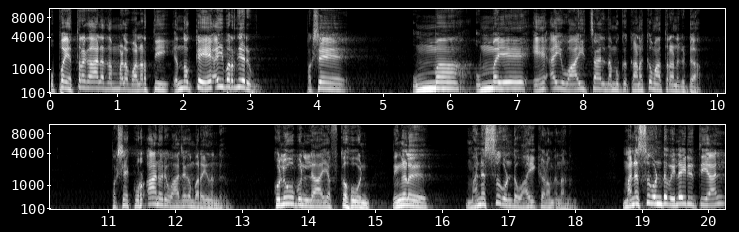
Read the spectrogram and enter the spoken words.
ഉപ്പ എത്ര കാലം നമ്മളെ വളർത്തി? എന്നൊക്കെ എ ഐ പറഞ്ഞു തരും. പക്ഷേ ഉമ്മ ഉമ്മയെ എ ഐ വായിച്ചാൽ നമുക്ക് കണക്ക് മാത്രമാണ് കിട്ടുക. പക്ഷേ ഖുർആൻ ഒരു വാചകം പറയുന്നുണ്ട്. കുലൂബുല്ല യഫ്കഹൂൻ നിങ്ങൾ മനസ്സുകൊണ്ട് വായിക്കണം എന്നാണ്. മനസ്സുകൊണ്ട് വിലയിരുത്തിയാൽ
